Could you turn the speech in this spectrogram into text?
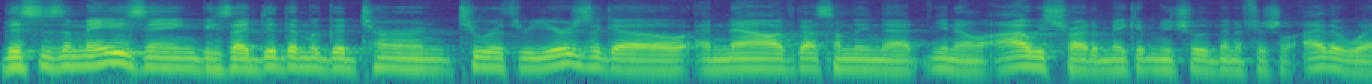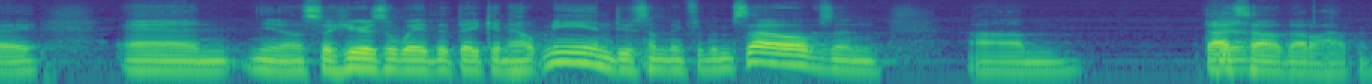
this is amazing because I did them a good turn two or three years ago. And now I've got something that, you know, I always try to make it mutually beneficial either way. And, you know, so here's a way that they can help me and do something for themselves. And um, that's yeah. how that'll happen.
